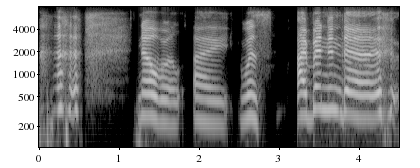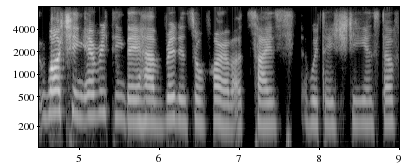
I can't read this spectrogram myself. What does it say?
no, well, I was I've been in the watching everything they have written so far about science with HD and stuff,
